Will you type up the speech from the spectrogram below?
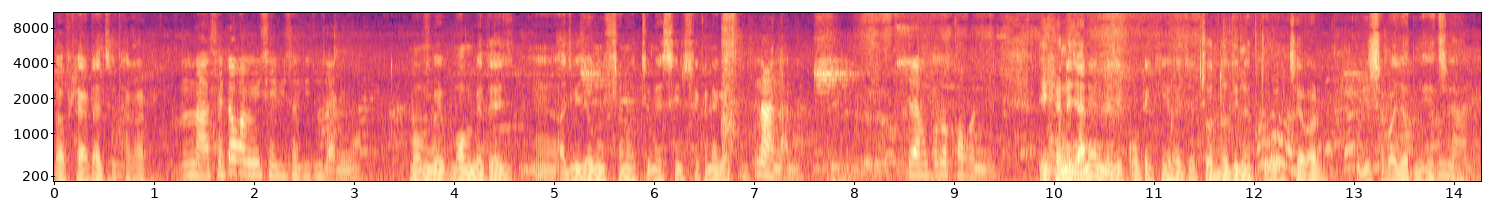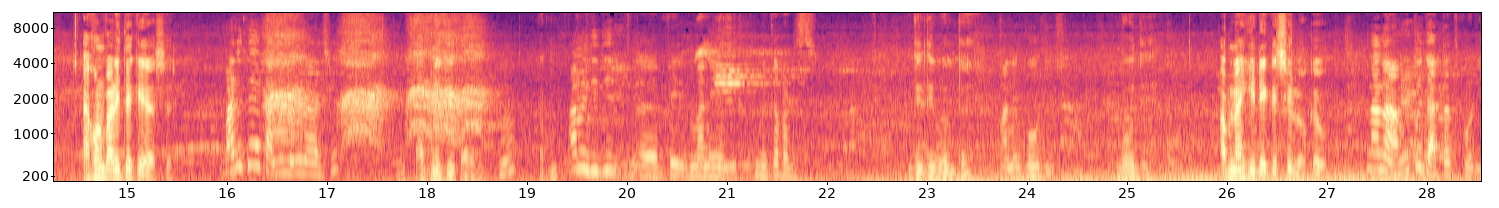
বা ফ্ল্যাট আছে থাকার? না সেটাও আমি সেই বিষয়ে কিছু জানি না। বম্বে বম্বেতে আজকে যে অনুষ্ঠান হচ্ছে মেসির সেখানে গেছে না না না। সেরকম কোনো খবর নেই। এখানে জানেন যে কোর্টে কি হয়েছে? চোদ্দ দিনের তো বলছে আবার পুলিশ হেফাজত নিয়েছে। এখন বাড়িতে কে আছে? বাড়িতে কাজের লোকেরা আছে। আপনি কি করেন? আমি দিদির মানে মেকআপ আর্টিস্ট দিদি বলতে? মানে বৌদি। বৌদি। আপনাকে কি ডেকেছিল কেউ? না না আমি তো যাতায়াত করি।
